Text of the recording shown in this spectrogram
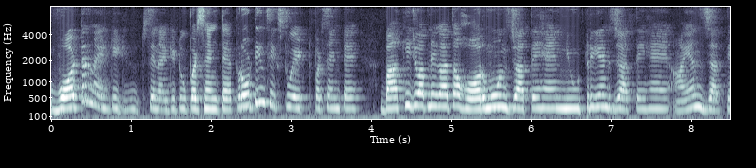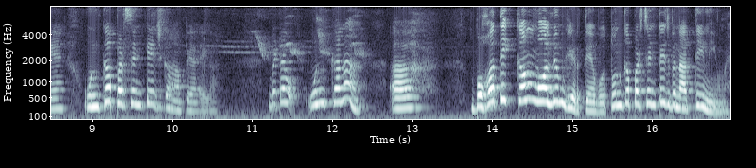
वाटर 90 से 92 परसेंट है protein six to eight percent है। बाकी जो आपने कहा था हॉर्मोन्स जाते हैं न्यूट्रिएंट्स जाते हैं आयंस जाते हैं, उनका परसेंटेज कहाँ पे आएगा? बेटा, उनका ना बहुत ही कम वॉल्यूम घेरते हैं वो तो उनका परसेंटेज बनाती ही नहीं हूँ मैं।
